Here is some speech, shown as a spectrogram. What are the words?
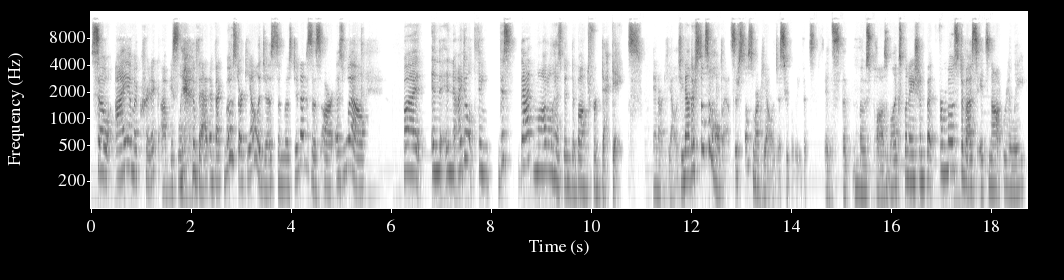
so I am a critic, obviously, of that. In fact, most archaeologists and most geneticists are as well. But and and I don't think this that model has been debunked for decades in archaeology. Now there's still some holdouts. There's still some archaeologists who believe it's it's the most plausible explanation, but for most of us, it's not really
